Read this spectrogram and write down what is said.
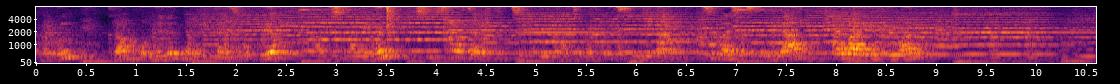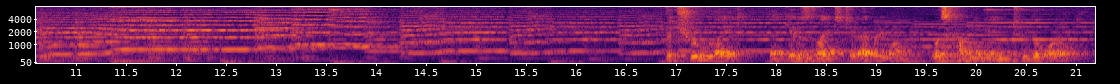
여러분 그럼 오늘은 여기까지 하고요. 다음 시간에는 14절 같이 공부하도록 하겠습니다. 수고하셨습니다. 바이바이 everyone. The true light that gives light to everyone was coming into the world.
